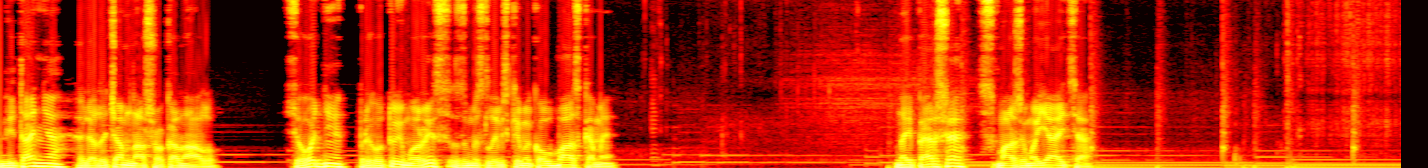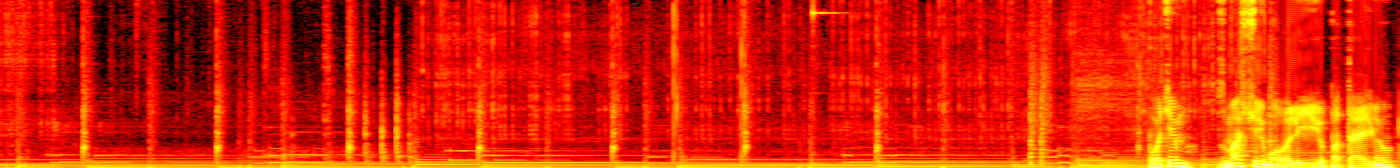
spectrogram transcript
Вітання глядачам нашого каналу. Сьогодні приготуємо рис з мисливськими ковбасками. Найперше смажимо яйця. Потім змащуємо олією пательню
